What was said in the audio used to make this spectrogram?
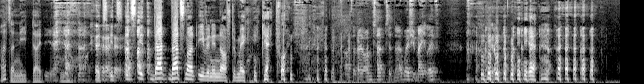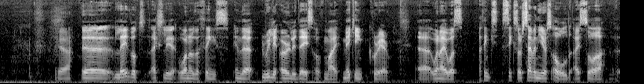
that's a neat idea. No, it's it's it's it that that's not even enough to make me get one. I don't know. I'm tempted now. Where's your mate live? yeah. Yeah, uh, lathe was actually one of the things in the really early days of my making career. Uh, when I was, I think, six or seven years old, I saw uh,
